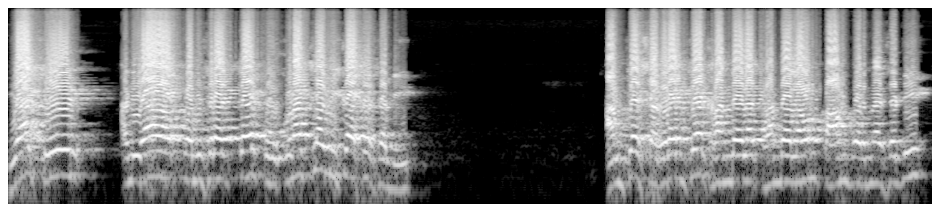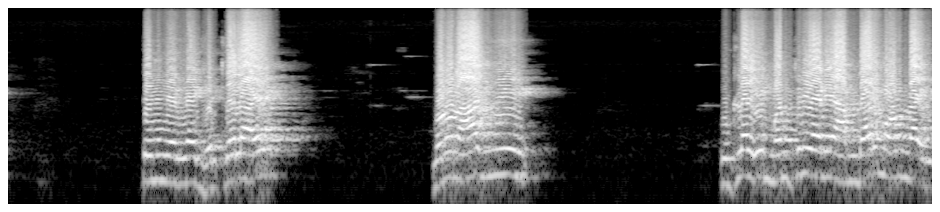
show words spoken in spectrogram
या खेळ आणि या परिसराच्या कोकणातल्या विकासासाठी आमच्या सगळ्यांच्या खांद्याला खांदा लावून काम करण्यासाठी त्यांनी निर्णय घेतलेला आहे. म्हणून आज मी कुठलाही मंत्री आणि आमदार म्हणून नाही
